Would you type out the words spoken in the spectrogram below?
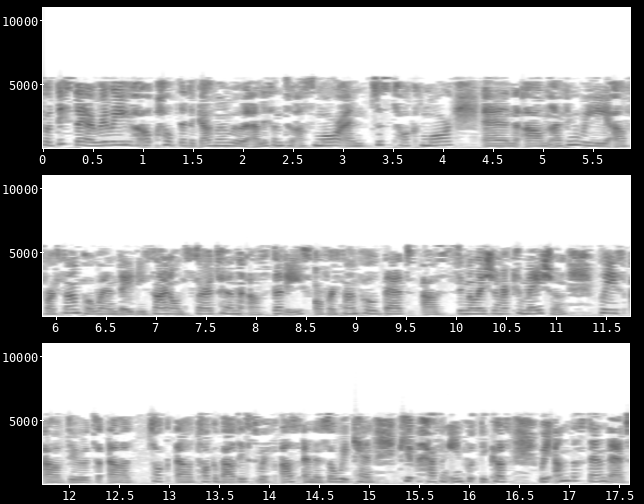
for this day, I really hope, hope that the government will uh, listen to us more and just talk more. And um, I think we, uh, for example, when they design on certain uh, studies, or for example that uh, simulation reclamation, please uh, do uh, talk talk about this with us, and so we can keep having input because we understand that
